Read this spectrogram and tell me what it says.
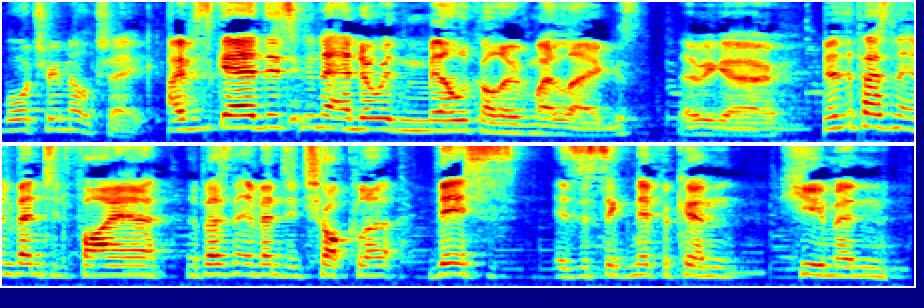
watery milkshake. I'm scared this is gonna end up with milk all over my legs. There we go. You know the person that invented fire, the person that invented chocolate? This is a significant human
